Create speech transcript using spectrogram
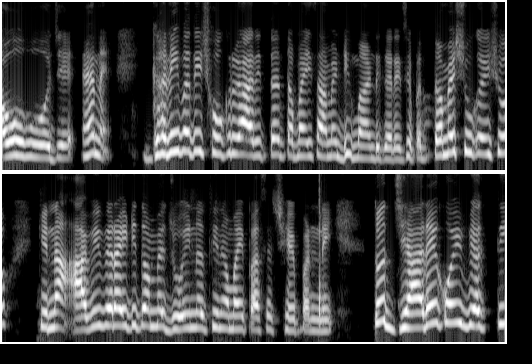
આવો હોવો જોઈએ, હે ને? ઘણી બધી છોકરીઓ આ રીતે તમારી સામે ડિમાન્ડ કરે છે. પણ તમે શું કહીશો કે ના, આવી વેરાયટી તો અમે જોઈ નથી ને અમારી પાસે છે પણ નહીં. તો જ્યારે કોઈ વ્યક્તિ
